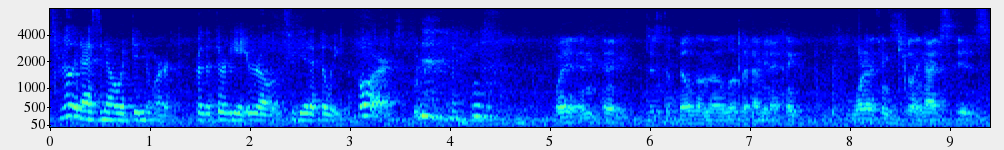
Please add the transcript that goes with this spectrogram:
it's really nice to know what didn't work for the 38-year-olds who did it the week before. Well, and, and just to build on that a little bit, I mean, I think one of the things that's really nice is,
